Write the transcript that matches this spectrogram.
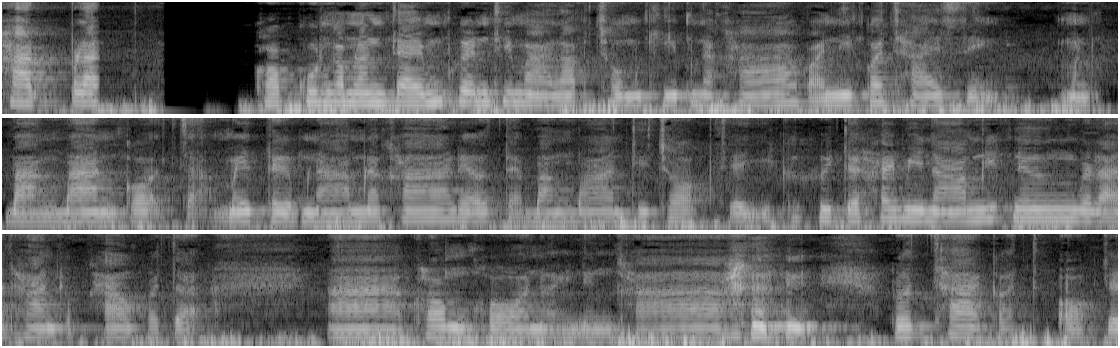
ผัดปลาขอบคุณกำลังใจเพื่อนๆที่มารับชมคลิปนะคะ วันนี้ก็ใช้เสียงมันบางบ้านก็จะไม่เติมน้ำนะคะ แล้วแต่บางบ้านที่ชอบจะอีกก็คือจะให้มีน้ำนิดนึง เวลาทานกับข้าวก็จะ อ่าคล่องคอหน่อยหนึ่งค่ะ รสชาติก็ออกจะ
